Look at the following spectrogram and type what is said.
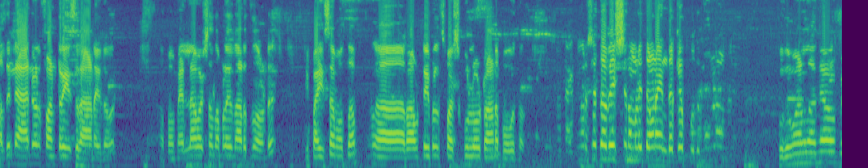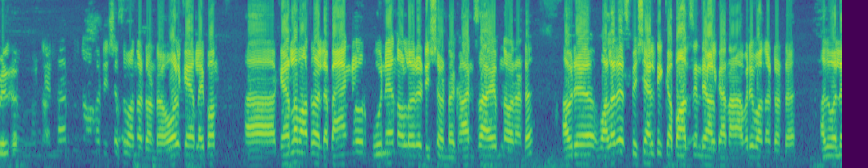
അതിന്റെ ആനുവൽ ഫണ്ട് റൈസറാണ് ഇത്. അപ്പം എല്ലാ വർഷവും നമ്മൾ ഇത് നടത്തുന്നുണ്ട്. ഈ പൈസ മൊത്തം റൗണ്ട് ടേബിൾസ് ഫസ്റ്റ് സ്കൂളിലോട്ടാണ് പോകുന്നത്. കഴിഞ്ഞ വർഷത്തെ അപേക്ഷിച്ച് നമ്മൾ ഇത്തവണ എന്തൊക്കെ പുതുമകളാണ് എന്ന് പറഞ്ഞാൽ എല്ലാവർക്കും ഡിഷസ് വന്നിട്ടുണ്ട്. ഓൾ കേരള ഇപ്പം കേരള മാത്രമല്ല ബാംഗ്ലൂർ പൂനെ എന്നുള്ള ഒരു ഡിഷ് ഉണ്ട്. ഖാൻ സാഹിബ് എന്ന് പറഞ്ഞിട്ട്. അവർ വളരെ സ്പെഷ്യാലിറ്റി കബാബ്സിന്റെ ആൾക്കാരാണ്. അവർ വന്നിട്ടുണ്ട്. അതുപോലെ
